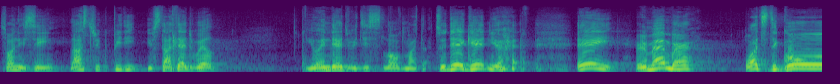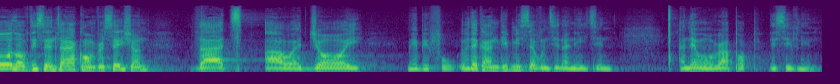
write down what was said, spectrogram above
Someone is saying, last week, PD, you started well. You ended with this love matter. Today again, you hey, remember, what's the goal of this entire conversation? That our joy may be full. If they can give me 17 and 18, and then we'll wrap up this evening.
